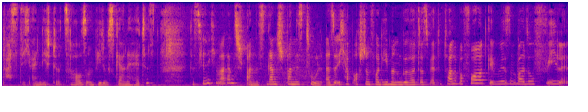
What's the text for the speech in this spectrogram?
was dich eigentlich stört zu Hause und wie du es gerne hättest. Das finde ich immer ganz spannend. Das ist ein ganz spannendes Tool. Also ich habe auch schon von jemandem gehört, das wäre total überfordert gewesen, weil so viele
